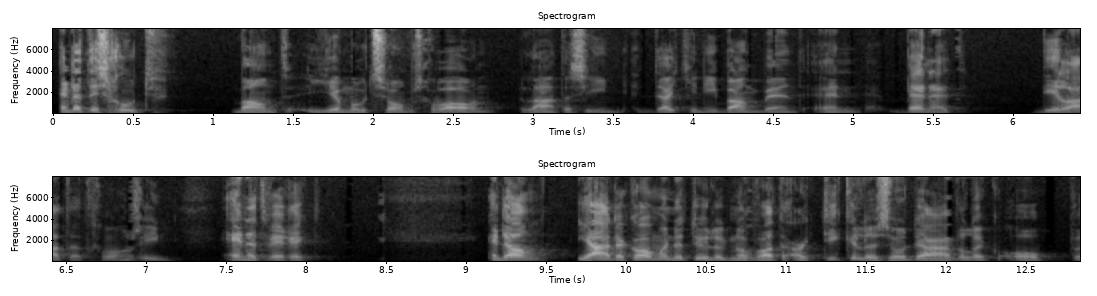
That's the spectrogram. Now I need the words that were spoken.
En dat is goed. Want je moet soms gewoon laten zien dat je niet bang bent. En Bennett, die laat dat gewoon zien. En het werkt. En dan, ja, er komen natuurlijk nog wat artikelen zo dadelijk op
